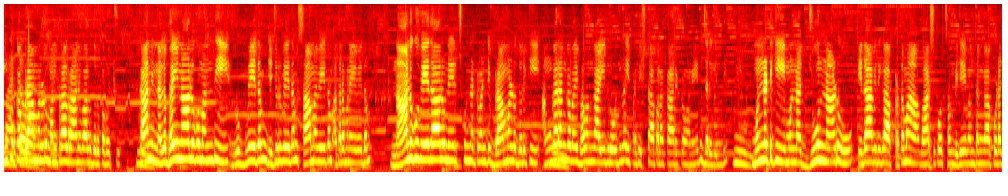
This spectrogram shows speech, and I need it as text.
ఇంకొక బ్రాహ్మణుడు మంత్రాలు రాని వాళ్ళు దొరకవచ్చు. కానీ నలభై నాలుగు మంది ఋగ్వేదం యజుర్వేదం సామవేదం అధర్వణ వేదం నాలుగు వేదాలు నేర్చుకున్నటువంటి బ్రాహ్మణులు దొరికి అంగరంగ వైభవంగా ఐదు రోజుల ఈ ప్రతిష్టాపన కార్యక్రమం అనేది జరిగింది. మొన్నటికి మొన్న జూన్ నాడు యథావిధిగా ప్రథమ వార్షికోత్సవం విజయవంతంగా కూడా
